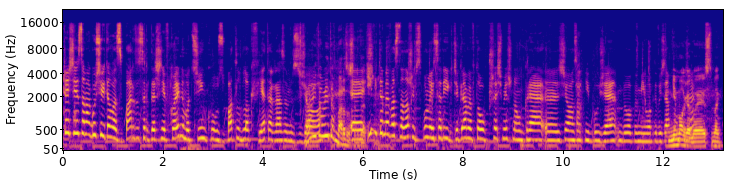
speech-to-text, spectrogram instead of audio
Cześć, jestem Agusia i witam was bardzo serdecznie w kolejnym odcinku z Battle Block Theater razem z Zio. No witam, witam bardzo E, serdecznie. I witamy was na naszej wspólnej serii, gdzie gramy w tą prześmieszną grę e, Zio, zamknij buzię. Byłoby miło, gdybyś zamknął Nie mogę, buzię. bo ja jestem tak...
